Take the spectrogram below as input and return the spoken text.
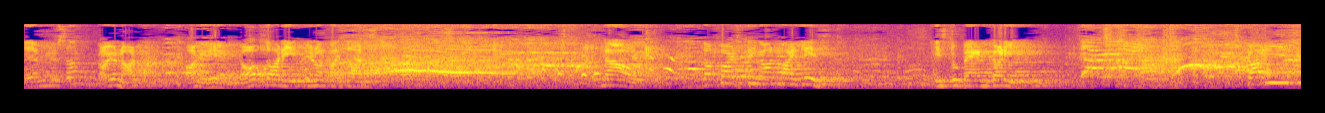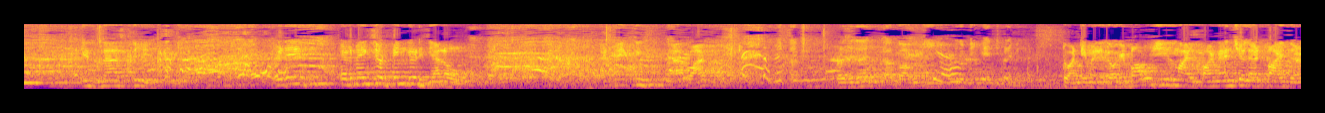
I am your son. No, you're not. Okay, here. Oh, sorry, you're not my son. Now, the first thing on my list is to ban curry. Curry is nasty. It is. It makes your fingers yellow. It makes Uh, what? President, uh, Babuji will be here in 20 minutes. 20 minutes. Okay, Babuji is my financial advisor.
